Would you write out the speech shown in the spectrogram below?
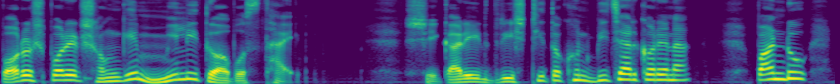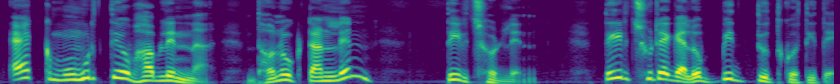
পরস্পরের সঙ্গে মিলিত অবস্থায়। শিকারীর দৃষ্টি তখন বিচার করে না। পাণ্ডু এক মুহূর্তেও ভাবলেন না, ধনুক টানলেন, তীর ছড়লেন। তীর ছুটে গেল বিদ্যুৎ গতিতে।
